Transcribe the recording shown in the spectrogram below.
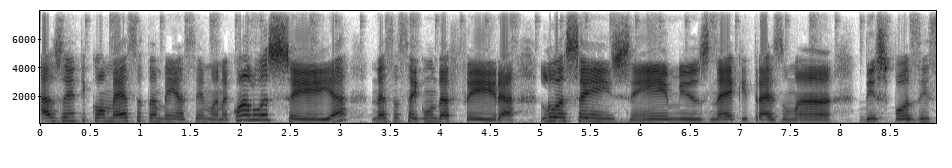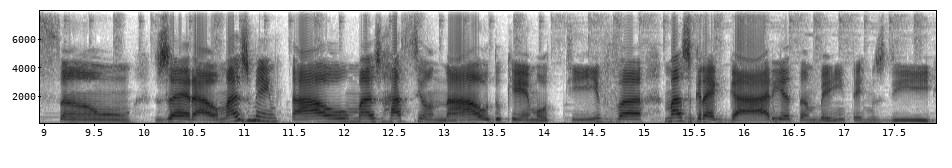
A gente começa também a semana com a lua cheia, nessa segunda-feira, lua cheia em Gêmeos, né, que traz uma disposição geral mais mental, mais racional do que emotiva, mais gregária também em termos de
